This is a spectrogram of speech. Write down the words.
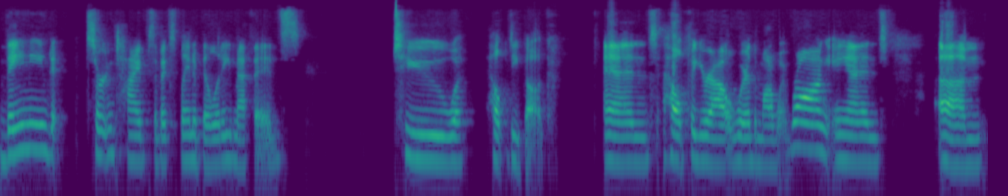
They need certain types of explainability methods to help debug and help figure out where the model went wrong and um,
